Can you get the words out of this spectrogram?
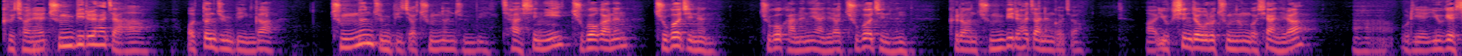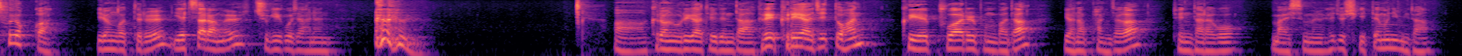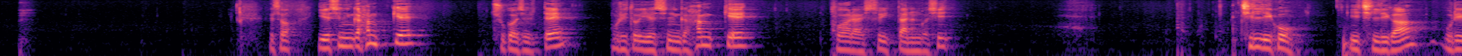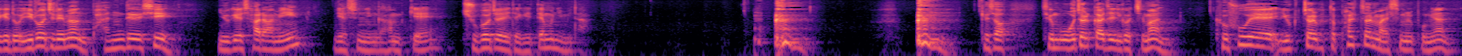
그 전에 준비를 하자. 어떤 준비인가? 죽는 준비죠. 죽는 준비. 자신이 죽어가는, 죽어지는, 죽어가는이 아니라 죽어지는 그런 준비를 하자는 거죠. 아, 육신적으로 죽는 것이 아니라 아, 우리의 육의 소욕과 이런 것들을 옛 사람을 죽이고자 하는 아, 그런 우리가 되야 된다. 그래, 그래야지 또한 그의 부활을 본받아 연합한 자가 된다라고 말씀을 해주시기 때문입니다. 그래서 예수님과 함께 죽어질 때 우리도 예수님과 함께 부활할 수 있다는 것이 진리고 이 진리가 우리에게도 이루어지려면 반드시 육의 사람이 예수님과 함께 죽어져야 되기 때문입니다. 그래서 지금 5절까지 읽었지만 그 후에 6절부터 8절 말씀을 보면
